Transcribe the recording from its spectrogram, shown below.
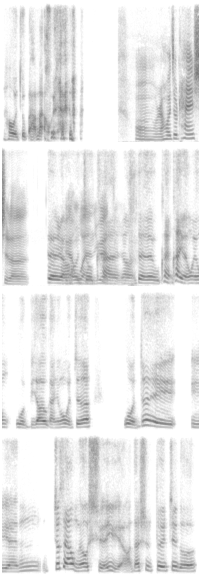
然后我就把它买回来了。嗯，然后就开始了，对，然后就看，然后对对，我看看原文，我比较有感觉，我觉得我对。语言就虽然我没有学语言啊，但是对这个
